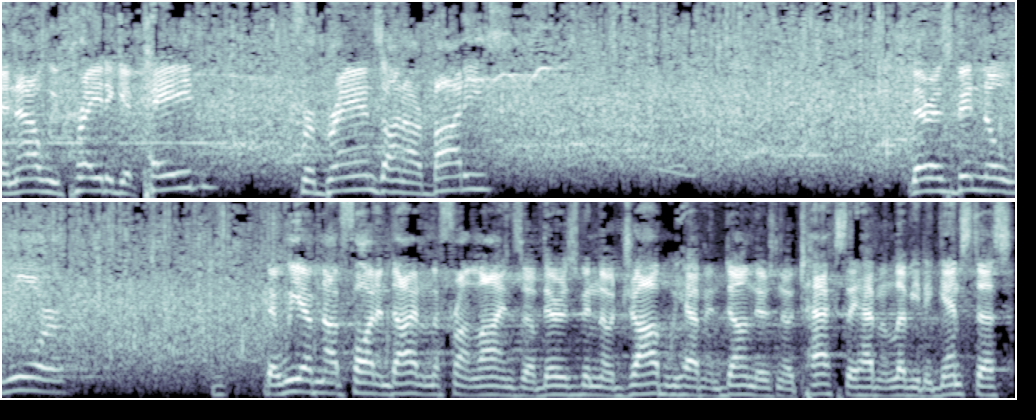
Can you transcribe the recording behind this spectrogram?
and now we pray to get paid for brands on our bodies. There has been no war that we have not fought and died on the front lines of. There has been no job we haven't done. There's no tax they haven't levied against us,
